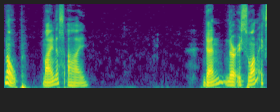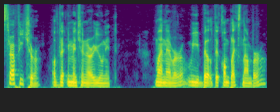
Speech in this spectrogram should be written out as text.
Nope, minus i. Then there is one extra feature of the imaginary unit. Whenever we build a complex number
